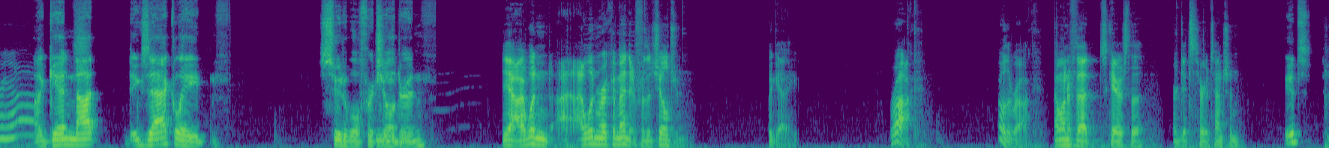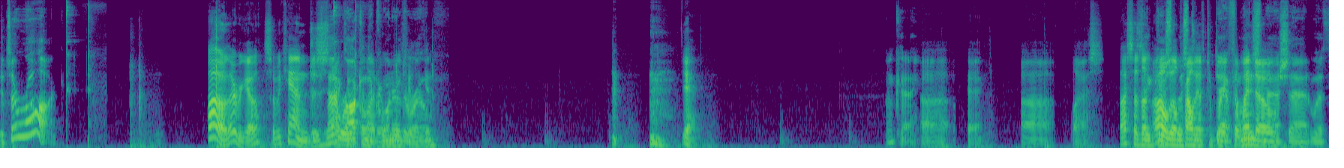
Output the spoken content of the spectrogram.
Uh, Again, not exactly suitable for children. Yeah, I wouldn't. I wouldn't recommend it for the children. We got here. Rock. Oh, the rock. I wonder if that scares the or gets her attention. It's it's a rock. Oh, there we go. So we can just Is that rock in the corner of the feel like room? Yeah. Okay. Uh. Okay. Uh. Glass. Says, I oh, think you're we'll probably have to break the window. Smash that with.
